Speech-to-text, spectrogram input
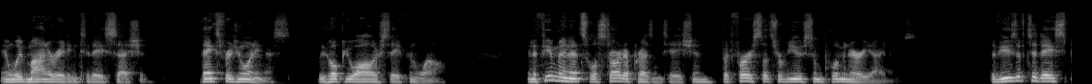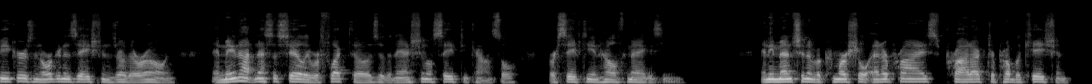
and we'll be moderating today's session. Thanks for joining us. We hope you all are safe and well. In a few minutes, we'll start our presentation, but first, let's review some preliminary items. The views of today's speakers and organizations are their own and may not necessarily reflect those of the National Safety Council or Safety and Health magazine. Any mention of a commercial enterprise, product, or publication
